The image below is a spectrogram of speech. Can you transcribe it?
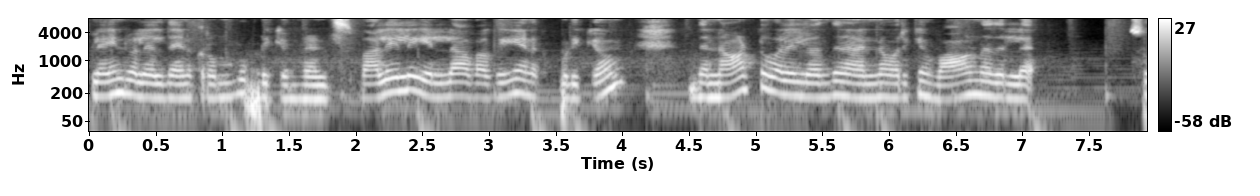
பிளைன் வளையல் தான் எனக்கு ரொம்ப பிடிக்கும் ஃப்ரெண்ட்ஸ் வளையல் எல்லா வகையும் எனக்கு பிடிக்கும். இந்த நாட்டு வளையல் வந்து நான் இன்ன வரைக்கும் வாங்கினதில்லை. ஸோ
